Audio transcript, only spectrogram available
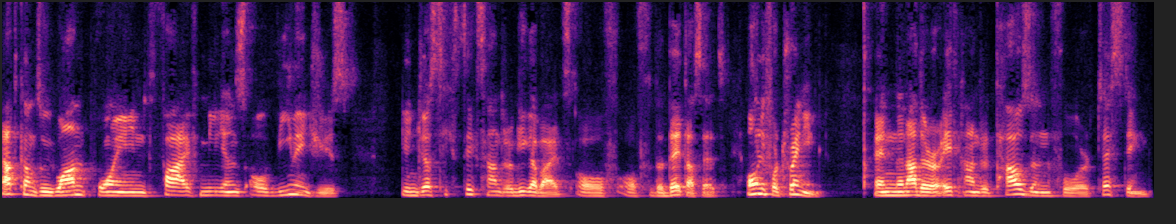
that comes with 1.5 millions of images in just 600 gigabytes of, of the data sets, only for training and another 800,000 for testing.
